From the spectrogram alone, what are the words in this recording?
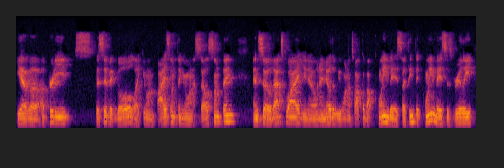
you have a, a pretty specific goal, like you want to buy something, you want to sell something. And so that's why, you know, and I know that we want to talk about Coinbase. I think that Coinbase is really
